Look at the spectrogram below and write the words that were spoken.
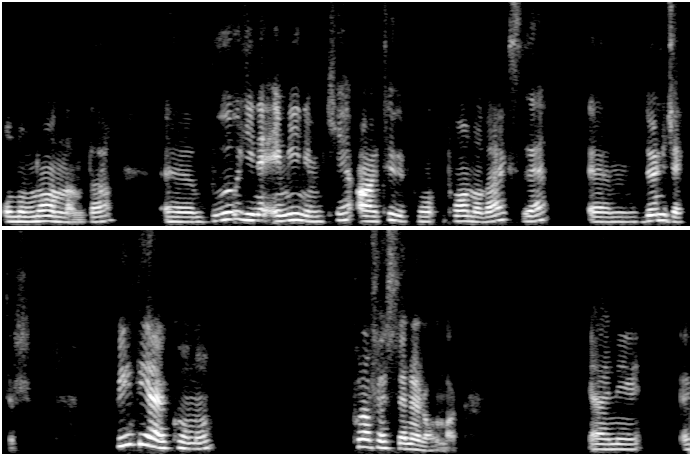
olumlu anlamda e, bu yine eminim ki artı bir pu- puan olarak size e, dönecektir. Bir diğer konu profesyonel olmak. Yani e,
